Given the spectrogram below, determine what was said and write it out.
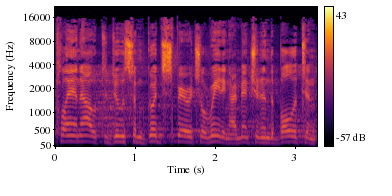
plan out to do some good spiritual reading. I mentioned in the bulletin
